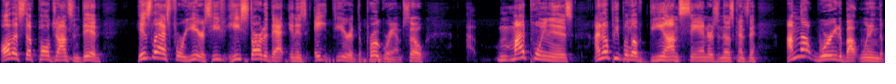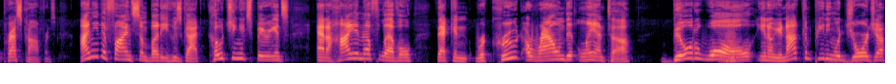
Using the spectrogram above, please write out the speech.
all that stuff Paul Johnson did, his last four years, he he started that in his eighth year at the program. So uh, my point is, I know people love Deion Sanders and those kinds of things. I'm not worried about winning the press conference. I need to find somebody who's got coaching experience at a high enough level that can recruit around Atlanta, build a wall. You know, you're not competing with Georgia,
